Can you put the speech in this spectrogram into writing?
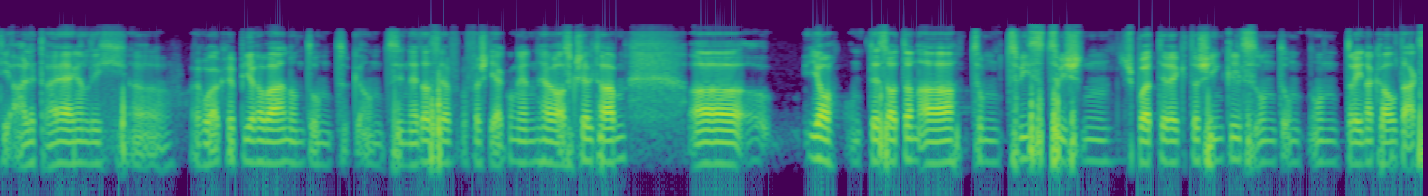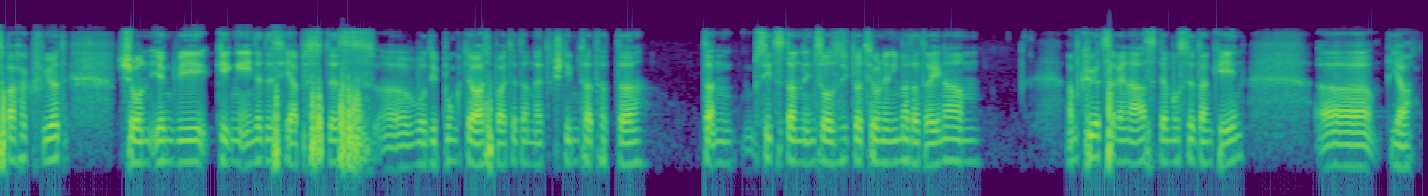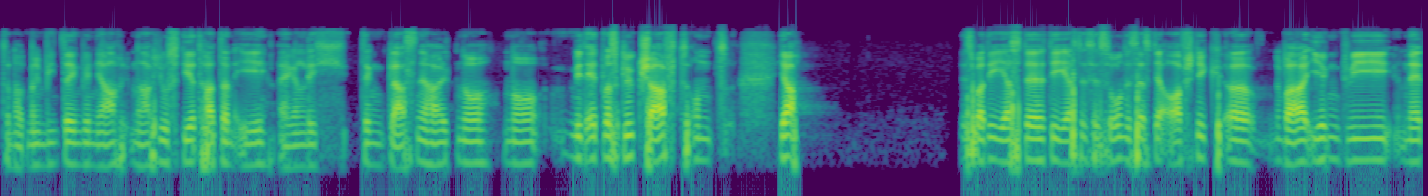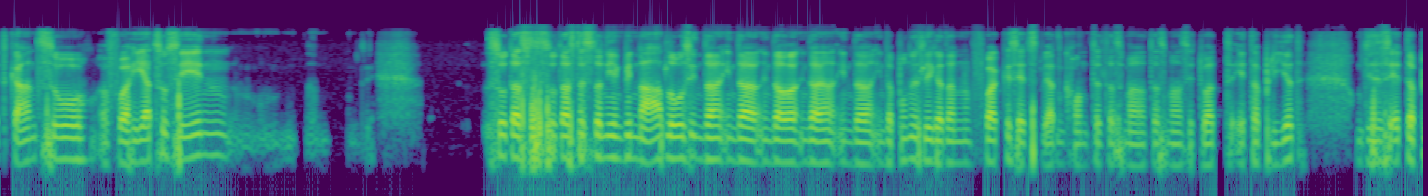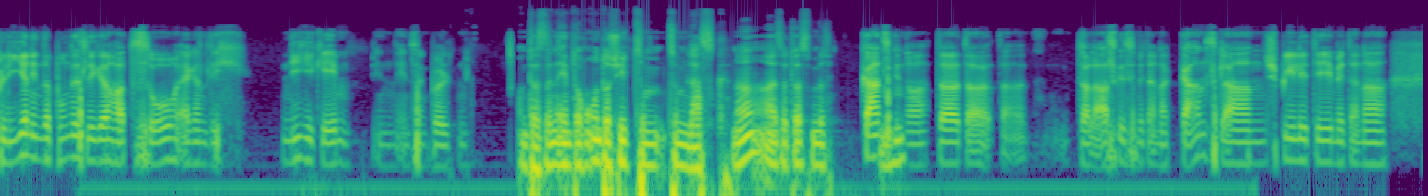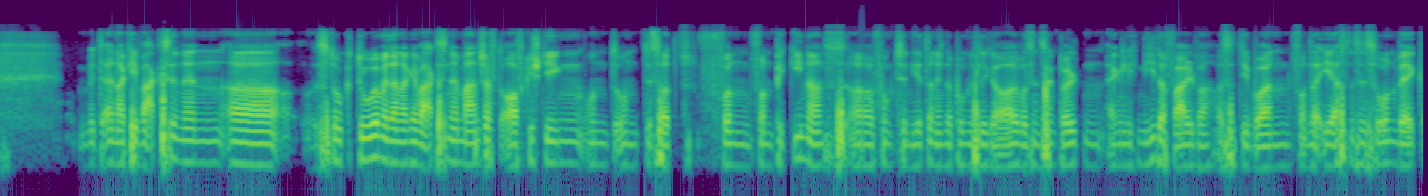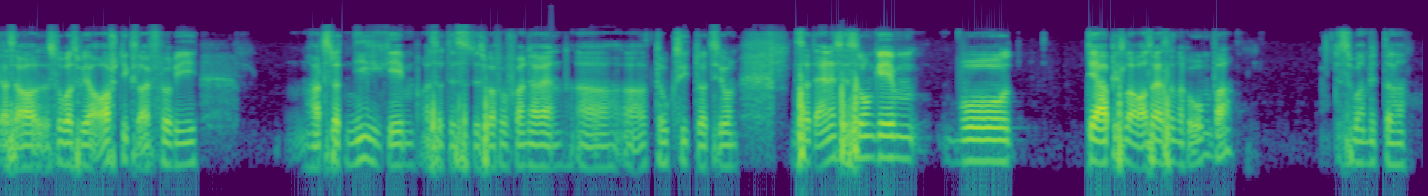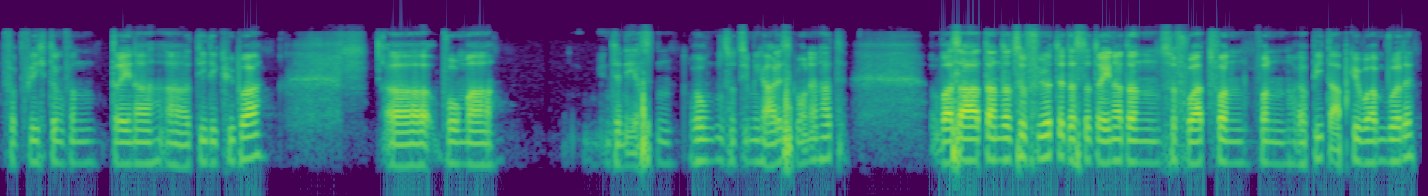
die alle drei eigentlich äh, Rohrkrepierer waren und, und, und sie nicht aus Verstärkungen herausgestellt haben. Äh, ja, und das hat dann auch zum Zwist zwischen Sportdirektor Schinkels und, und, und Trainer Karl Dagsbacher geführt. Schon irgendwie gegen Ende des Herbstes, äh, wo die Punkteausbeute dann nicht gestimmt hat, hat der dann sitzt dann in so Situationen immer der Trainer am, am kürzeren Ast, der muss ja dann gehen. Äh, ja, dann hat man im Winter irgendwie nach, nachjustiert, hat dann eh eigentlich den Klassenerhalt noch, noch mit etwas Glück geschafft und ja, das war die erste, die erste Saison, das heißt der Aufstieg äh, war irgendwie nicht ganz so vorherzusehen sodass, sodass das dann irgendwie nahtlos in der, in der, in der, in der, in der, in der Bundesliga dann fortgesetzt werden konnte, dass man, dass man sie dort etabliert. Und dieses Etablieren in der Bundesliga hat so eigentlich nie gegeben in, in St. Pölten. Und das ist dann eben doch ein Unterschied zum, zum Lask, ne? Also das. Ganz mhm. genau. Der, der, der, der Lask ist mit einer ganz klaren Spielidee, mit einer mit einer gewachsenen äh, Struktur, mit einer gewachsenen Mannschaft aufgestiegen und, und das hat von, von Beginn an äh, funktioniert dann in der Bundesliga, was in St. Pölten eigentlich nie der Fall war. Also die waren von der ersten Saison weg, also sowas wie eine Aufstiegseuphorie hat es dort nie gegeben. Also das, das war von vornherein äh, eine Drucksituation. Es hat eine Saison gegeben, wo der ein bisschen Ausreißer nach oben war. Das war mit der Verpflichtung von Trainer äh, Didi Küber, äh, wo man in den ersten Runden so ziemlich alles gewonnen hat. Was auch dann dazu führte, dass der Trainer dann sofort von, von Rapid abgeworben wurde.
